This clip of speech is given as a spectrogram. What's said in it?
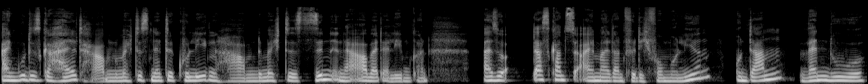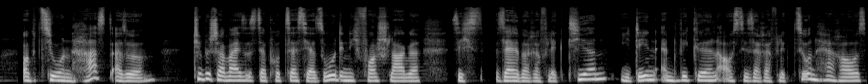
ein gutes Gehalt haben. Du möchtest nette Kollegen haben. Du möchtest Sinn in der Arbeit erleben können. Also das kannst du einmal dann für dich formulieren. Und dann, wenn du Optionen hast, also Typischerweise ist der Prozess ja so, den ich vorschlage, sich selber reflektieren, Ideen entwickeln, aus dieser Reflexion heraus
